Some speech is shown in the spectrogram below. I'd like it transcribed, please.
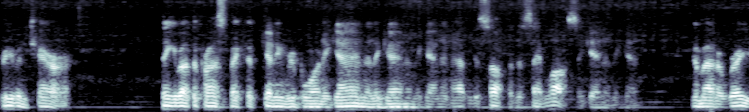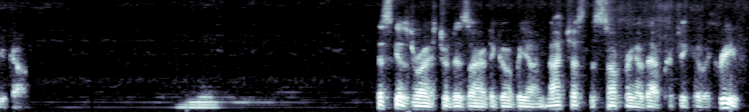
or even terror. Think about the prospect of getting reborn again and again and again and having to suffer the same loss again and again, no matter where you go. This gives rise to a desire to go beyond not just the suffering of that particular grief,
